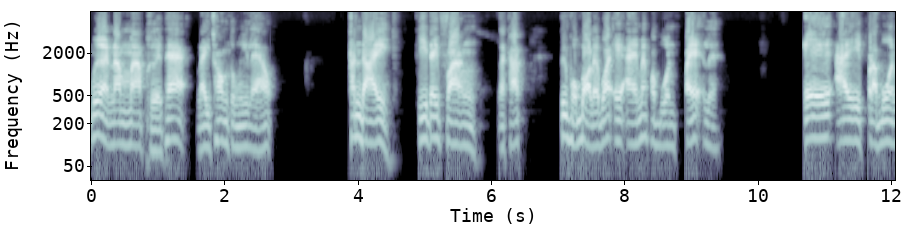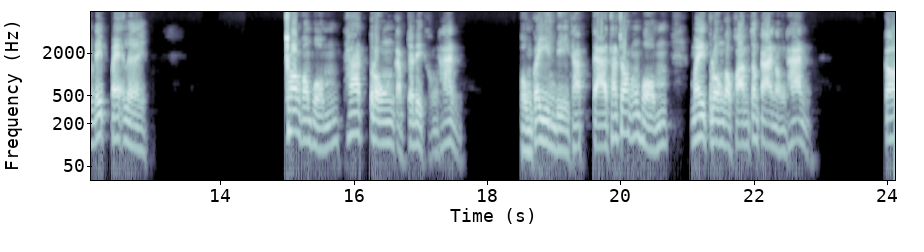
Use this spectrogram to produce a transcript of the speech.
เมื่อนำมาเผยแพร่ในช่องตรงนี้แล้ว ท่านใดที่ได้ฟังนะครับ ซึ่งผมบอกเลยว่า AI แม่งประมวลเป๊ะเลย AI ประมวลได้เป๊ะเลย ช่องของผมถ้าตรงกับจริตของท่าน ผมก็ยินดีครับ แต่ถ้าช่องของผมไม่ตรงกับความต้องการของท่าน ก็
